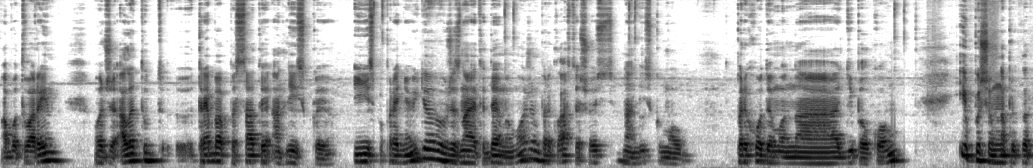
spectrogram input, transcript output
або тварин. Отже, але тут е, треба писати англійською. І з попереднього відео ви вже знаєте, де ми можемо перекласти щось на англійську мову. Переходимо на DeepL.com і пишемо, наприклад.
